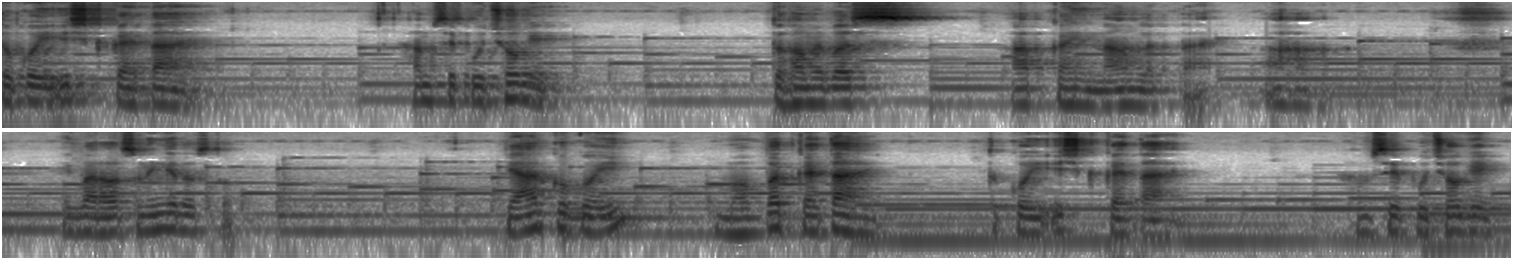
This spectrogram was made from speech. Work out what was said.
तो कोई इश्क कहता है। हमसे पूछोगे तो हमें बस आपका ही नाम लगता है। आहा। एक बार और सुनेंगे दोस्तों। प्यार को कोई मोहब्बत कहता है तो कोई इश्क कहता है। हमसे पूछोगे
